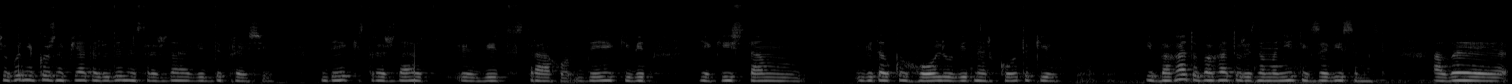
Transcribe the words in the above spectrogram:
Сьогодні кожна п'ята людина страждає від депресії. Деякі страждають е, від страху, деякі від якісь там від алкоголю, від наркотиків і багато-багато різноманітних зависимостей. Але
